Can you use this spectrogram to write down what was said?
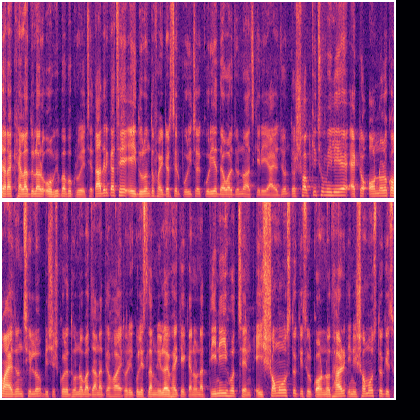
যারা খেলাধুলার অভিভাবক রয়েছে, তাদের কাছে এই দুরন্ত ফাইটার্স এর পরিচয় করিয়ে দেওয়ার জন্য আজকের এই আয়োজন। তো সবকিছু মিলিয়ে একটা অন্যরকম আয়োজন ছিল। বিশেষ করে ধন্যবাদ জানাতে হয় তরিকুল ইসলাম নিলয় ভাইকে, কেননা তিনিই হচ্ছেন এই সমস্ত কিছুর কর্ণধার। তিনি সমস্ত কিছু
